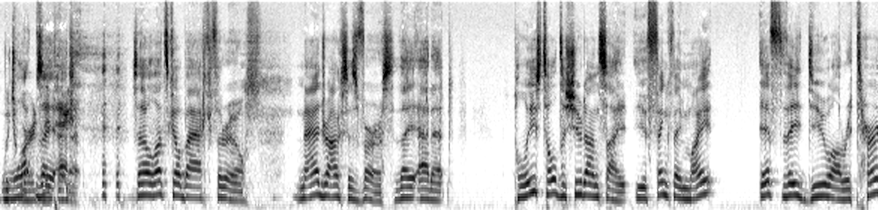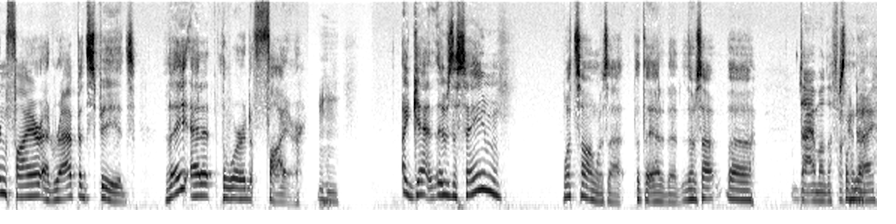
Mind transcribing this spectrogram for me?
Which what words they, pick. edit. so let's go back through. Madrox's verse, they edit. Police told to shoot on sight. You think they might? If they do, I'll return fire at rapid speeds. They edit the word fire. Mhm. Again, it was the same. What song was that that they edited? Was that uh, Die, motherfucker, die. like-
